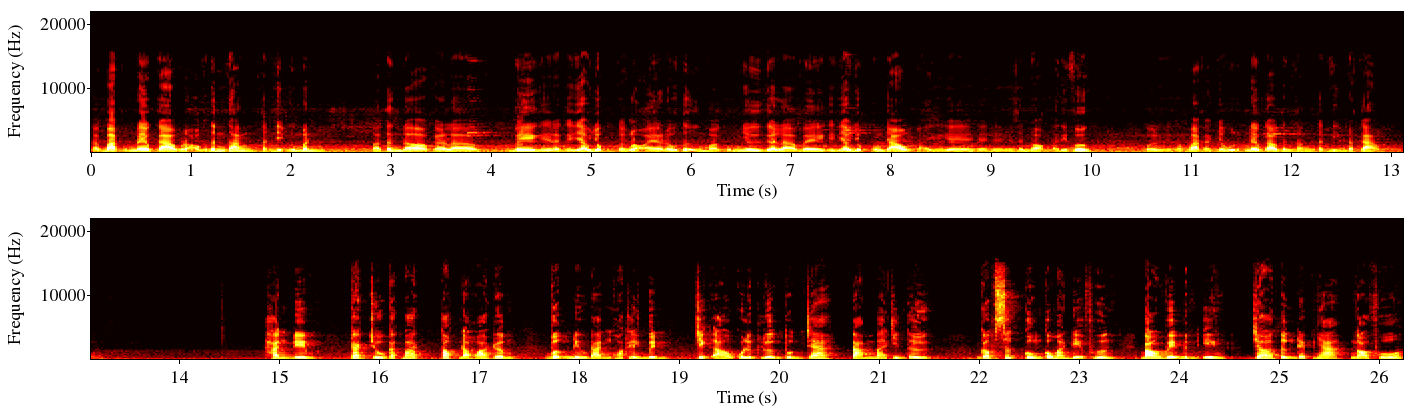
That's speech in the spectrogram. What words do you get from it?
các bác cũng nêu cao rõ cái tinh thần trách nhiệm của mình và từng đó cái là về cái là cái giáo dục các loại đối tượng mà cũng như cái là về cái giáo dục con cháu tại cái, cái, cái, cái sinh hoạt tại địa phương các bác các chú được nêu cao tinh thần trách nhiệm rất cao Hàng đêm, các chú các bác tóc đã hoa râm vẫn đều đặn khoác lên mình chiếc áo của lực lượng tuần tra 8394, góp sức cùng công an địa phương bảo vệ bình yên cho từng nếp nhà, ngõ phố.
